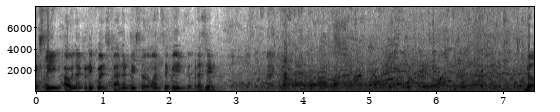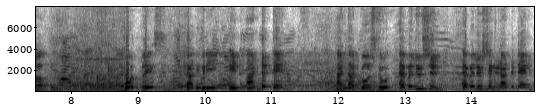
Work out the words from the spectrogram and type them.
Nextly, I would like to request Banerjee sir once again to present the fourth place category in under 10 and that goes to Evolution. Evolution in under 10.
